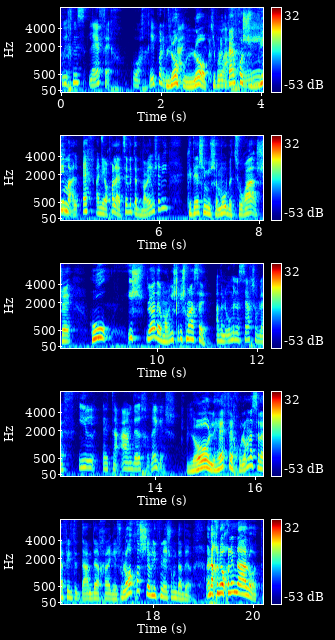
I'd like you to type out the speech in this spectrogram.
הוא הכניס, להפך, הוא הכי פוליטיקאי. לא, הוא לא, כי פוליטיקאים הכי- חושבים על איך אני יכול לעצב את הדברים שלי, כדי שהם יישמעו בצורה שהוא איש, לא יודע, מרגיש לי איש מעשה. אבל הוא מנסה עכשיו להפעיל את העם דרך הרגש. לא, להפך, הוא לא מנסה להפעיל את העם דרך הרגש, הוא לא חושב לפני שהוא מדבר. אנחנו יכולים לעלות.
